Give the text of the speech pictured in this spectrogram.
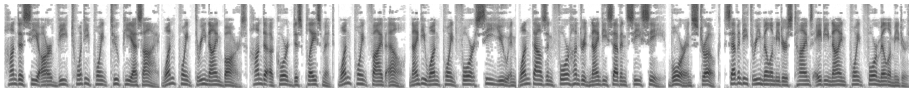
Honda CR-V 20.2 psi 1.39 bars Honda Accord displacement 1.5 L 91.4 cu in 1497 cc bore and stroke 73 mm times 89.4 mm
